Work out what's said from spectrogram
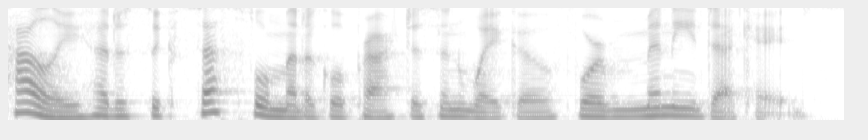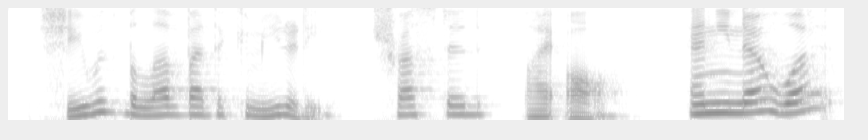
Hallie had a successful medical practice in Waco for many decades. She was beloved by the community, trusted by all. And you know what?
